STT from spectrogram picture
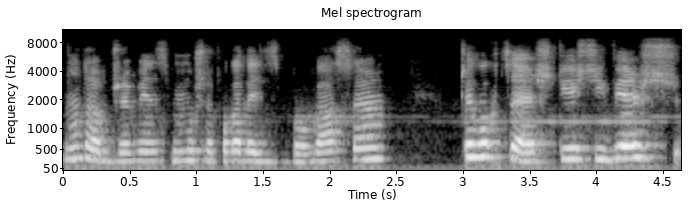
No dobrze, więc muszę pogadać z Bogasem. Czego chcesz? Jeśli wiesz y,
